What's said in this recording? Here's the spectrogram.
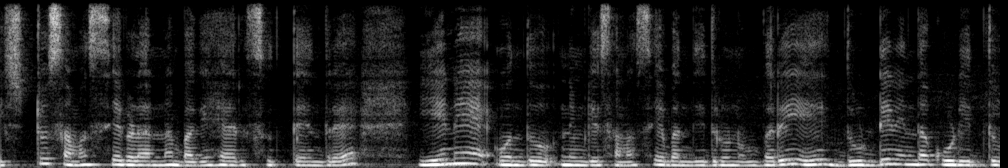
ಎಷ್ಟು ಸಮಸ್ಯೆಗಳನ್ನು ಬಗೆಹರಿಸುತ್ತೆ ಅಂದರೆ ಏನೇ ಒಂದು ನಿಮಗೆ ಸಮಸ್ಯೆ ಬಂದಿದ್ರೂ ಬರೀ ದುಡ್ಡಿನಿಂದ ಕೂಡಿದ್ದು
